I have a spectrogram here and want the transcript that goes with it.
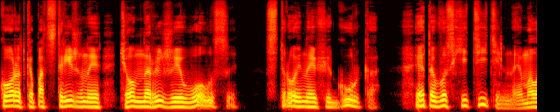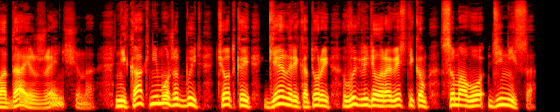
коротко подстриженные темно-рыжие волосы, стройная фигурка — эта восхитительная молодая женщина никак не может быть теткой Генри, который выглядел ровесником самого Дениса.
